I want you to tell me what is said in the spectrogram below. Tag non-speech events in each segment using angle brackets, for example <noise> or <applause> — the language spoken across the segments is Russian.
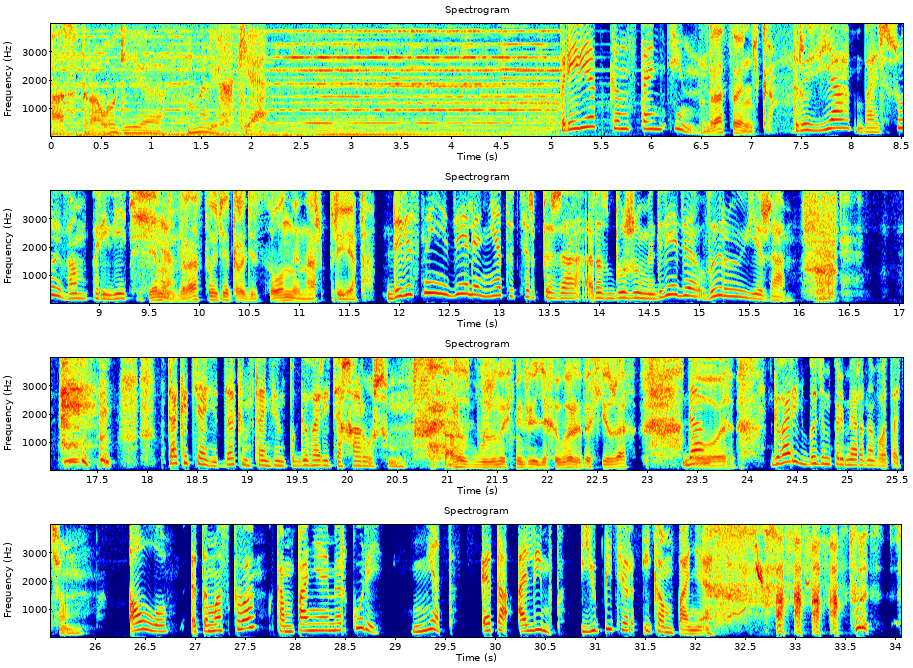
Астрология налегке. Привет, Константин. Здравствуй, Анечка. Друзья, большой вам приветище. Всем здравствуйте, традиционный наш привет. До весны неделя нету терпежа. Разбужу медведя, вырую ежа. <laughs> Так и тянет, да, Константин, поговорить о хорошем? О разбуженных медведях и вырытых ежах? Да. Ой. Говорить будем примерно вот о чем. Алло, это Москва? Компания «Меркурий»? Нет, это Олимп, Юпитер и компания. <laughs>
